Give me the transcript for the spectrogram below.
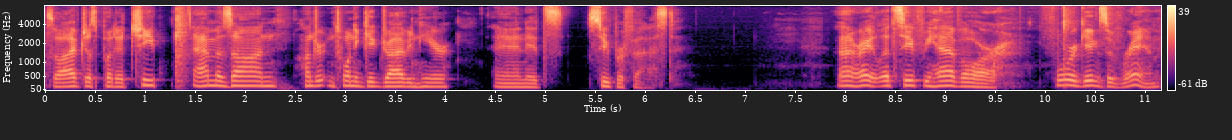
So I've just put a cheap Amazon 120 gig drive in here, and it's super fast. All right, let's see if we have our four gigs of RAM.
